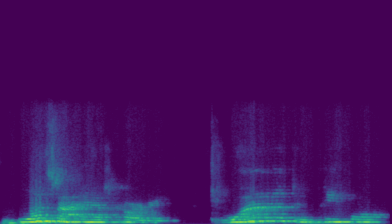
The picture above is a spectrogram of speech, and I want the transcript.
once I asked Harvey, why do people,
